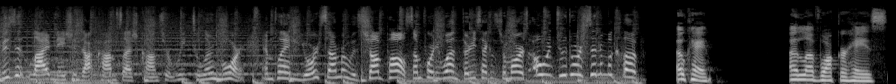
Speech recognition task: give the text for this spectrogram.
Visit LiveNation.com slash Concert to learn more and plan your summer with Sean Paul, Sum 41, 30 Seconds to Mars, oh, and Two Door Cinema Club. Okay. I love Walker Hayes.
